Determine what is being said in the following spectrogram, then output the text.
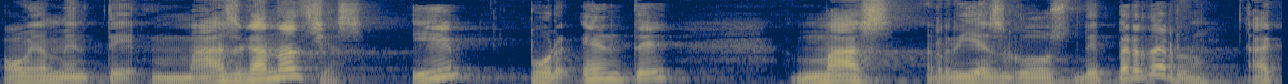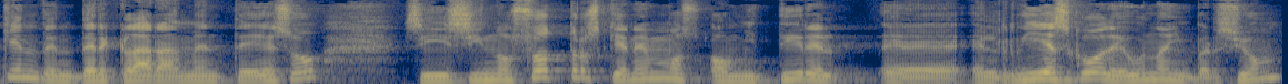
obviamente más ganancias y por ente más riesgos de perderlo. Hay que entender claramente eso. Si, si nosotros queremos omitir el, eh, el riesgo de una inversión,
